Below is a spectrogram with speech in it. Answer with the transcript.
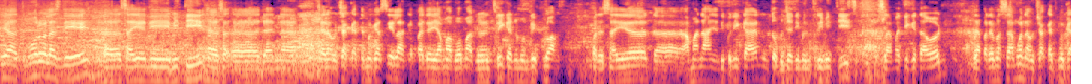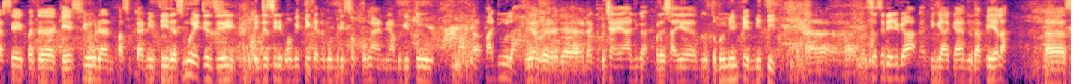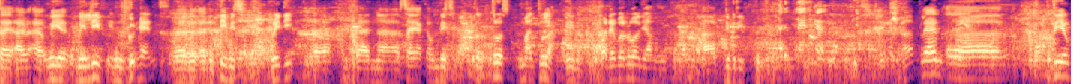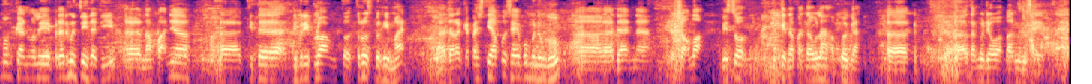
Ya, tomorrow last day uh, saya di MITI uh, uh, dan uh, saya nak ucapkan terima kasihlah kepada Amat Berhormat Perdana Menteri kerana memberi peluang kepada saya dan amanah yang diberikan untuk menjadi Menteri MITI selama tiga tahun dan pada masa sama nak ucapkan terima kasih kepada KSU dan pasukan MITI dan semua agensi agensi di bawah MITI kerana memberi sokongan yang begitu uh, padu lah ya, dan, kepercayaan juga kepada saya untuk memimpin MITI. Uh, sesedia juga nak tinggalkan tetapi ialah uh, saya, I, I, we we live in good hands. Uh, the, the team is ready uh, dan uh, saya akan ter, terus membantulah in whatever role yang uh, diberi. Ada plan ke? Uh, plan uh, seperti yang umumkan oleh Perdana Menteri tadi, uh, nampaknya uh, kita diberi peluang untuk terus berkhidmat uh, dalam kapasiti apa saya pun menunggu uh, dan uh, insyaAllah besok mungkin dapat tahulah apakah uh, uh, tanggungjawab baru saya.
